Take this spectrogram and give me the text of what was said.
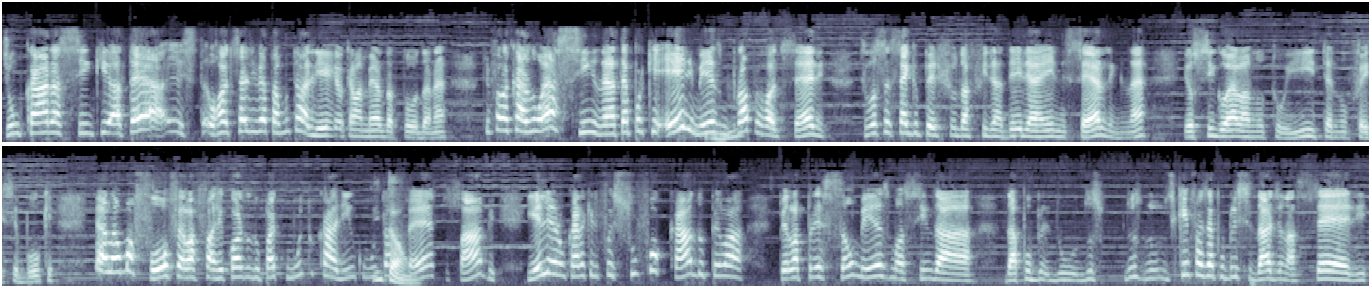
De um cara assim que até. O Rod Serling devia estar muito alheio àquela merda toda, né? Ele fala, cara, não é assim, né? Até porque ele mesmo, uhum. o próprio Rod Serling, se você segue o perfil da filha dele, a Anne Serling, né? Eu sigo ela no Twitter, no Facebook. Ela é uma fofa, ela recorda do pai com muito carinho, com muito então. afeto, sabe? E ele era um cara que ele foi sufocado pela, pela pressão mesmo, assim, da, da do, dos, dos, de quem fazia publicidade na série,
